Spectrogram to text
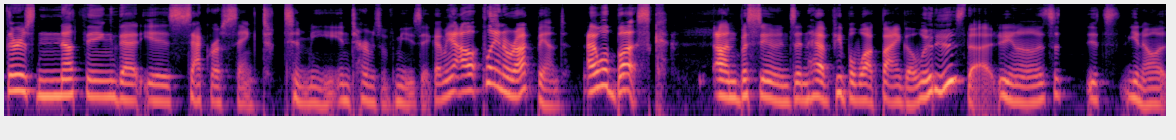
There is nothing that is sacrosanct to me in terms of music. I mean, I'll play in a rock band. I will busk on bassoons and have people walk by and go, "What is that?" You know, it's a, it's you know,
